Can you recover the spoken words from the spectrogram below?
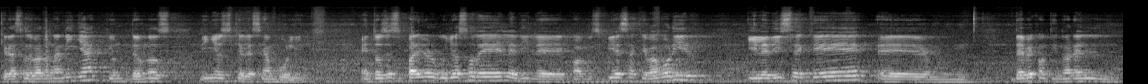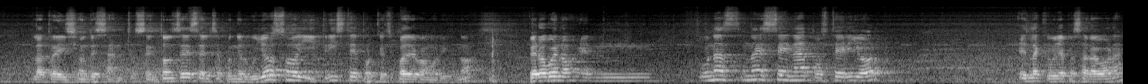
quería salvar a una niña de unos niños que le hacían bullying. Entonces su padre orgulloso de él le, le confiesa que va a morir y le dice que eh, debe continuar el, la tradición de santos. Entonces él se pone orgulloso y triste porque su padre va a morir, ¿no? Pero bueno, en una, una escena posterior es la que voy a pasar ahora.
